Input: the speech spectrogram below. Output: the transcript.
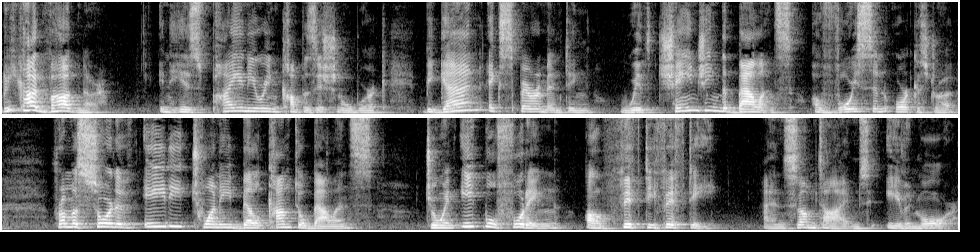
Richard Wagner, in his pioneering compositional work, began experimenting with changing the balance of voice and orchestra from a sort of 80-20 bel canto balance to an equal footing of 50-50, and sometimes even more.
